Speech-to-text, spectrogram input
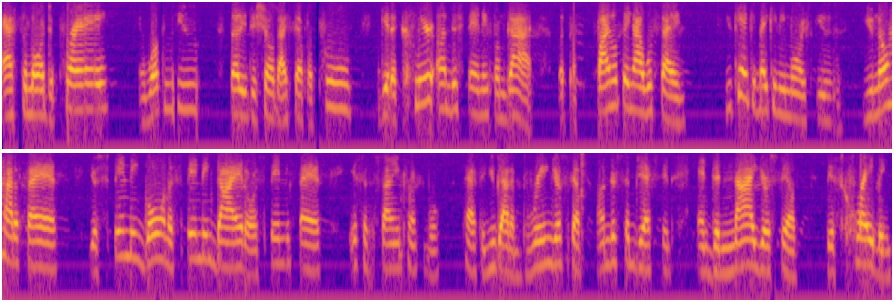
Ask the Lord to pray and work with you. Study to show thyself approved. Get a clear understanding from God. But the final thing I will say, you can't make any more excuses. You know how to fast. You're spending, go on a spending diet or a spending fast. It's the same principle, Pastor. You got to bring yourself under subjection and deny yourself this craving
